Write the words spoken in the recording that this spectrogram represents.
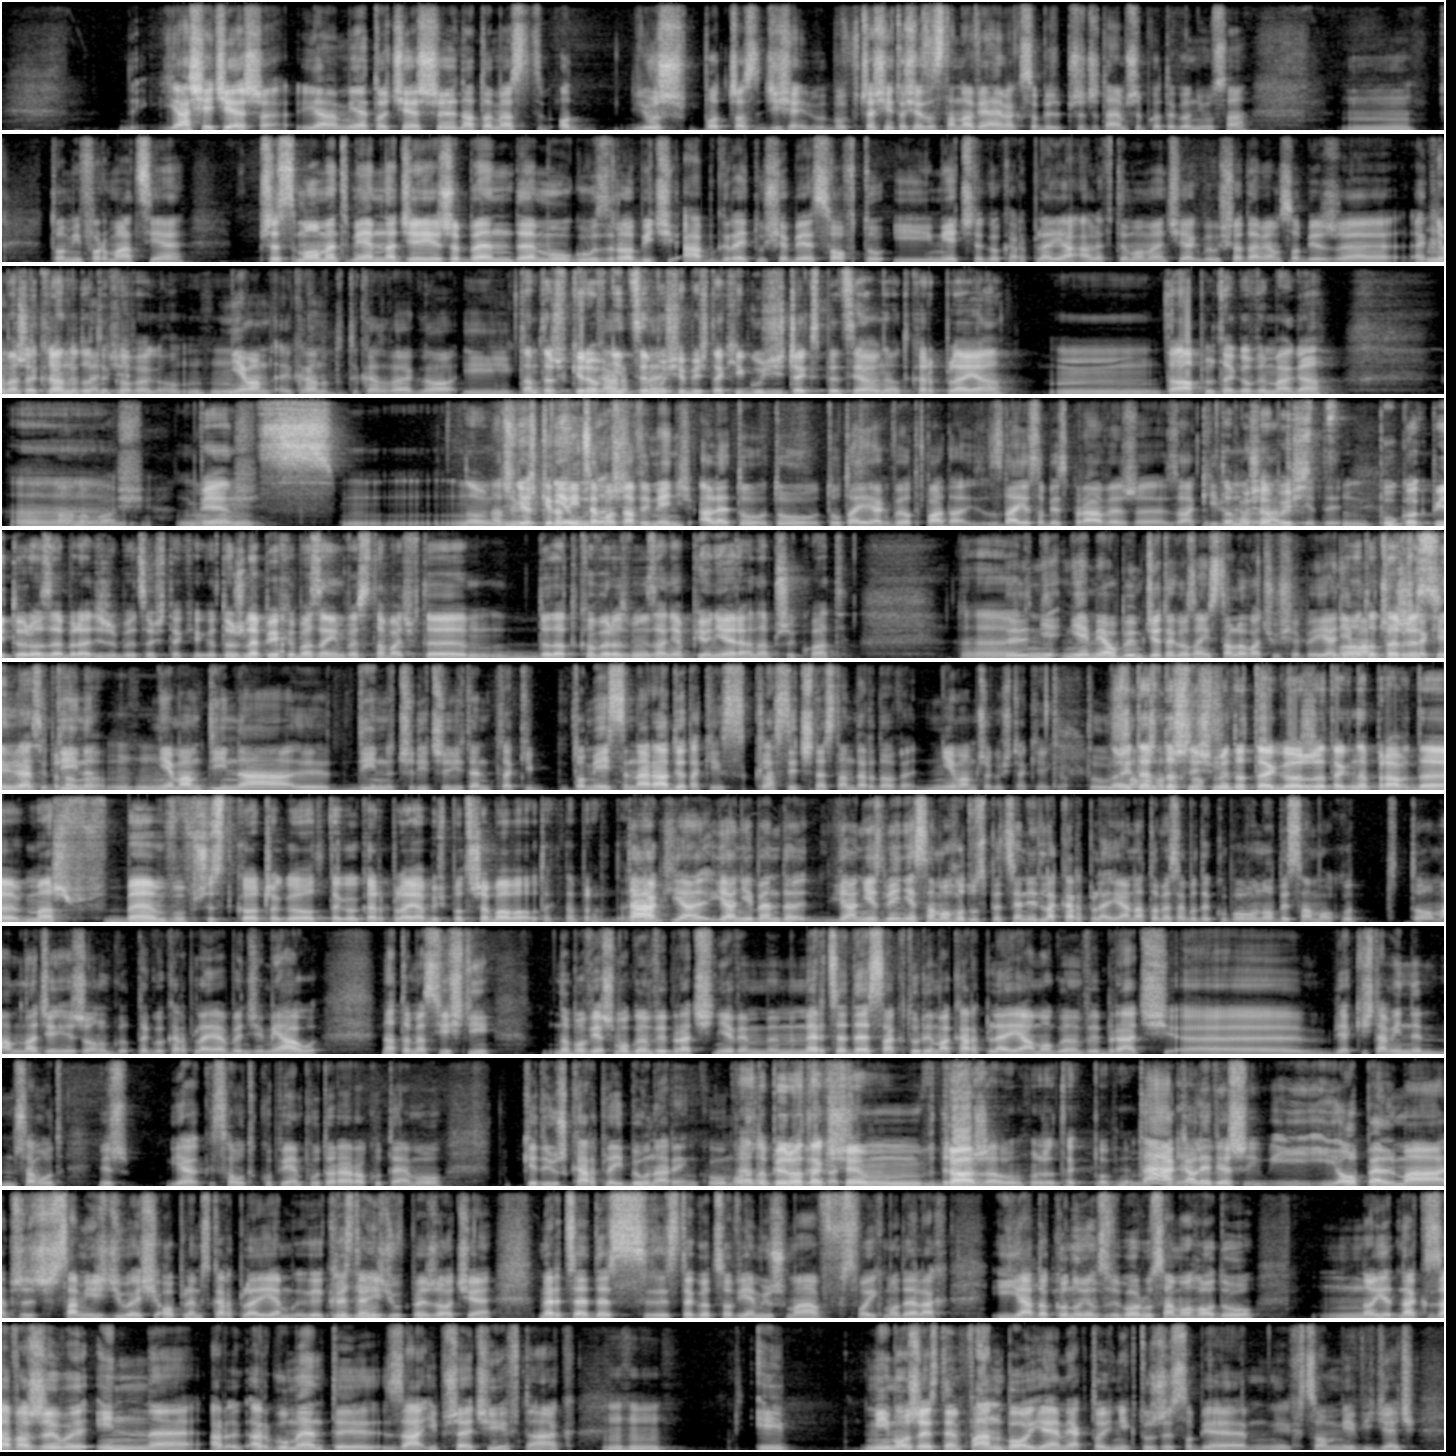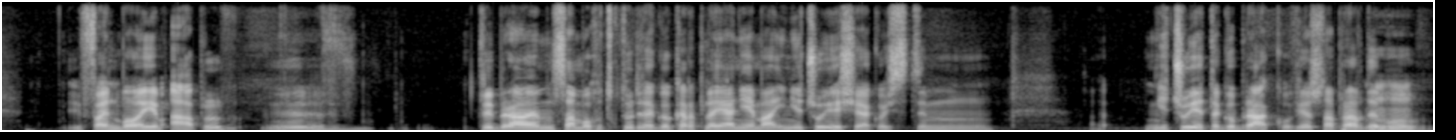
Ja się cieszę, ja, mnie to cieszy, natomiast od, już podczas dzisiaj, bo wcześniej to się zastanawiałem, jak sobie przeczytałem szybko tego newsa, mm, tą informację. Przez moment miałem nadzieję, że będę mógł zrobić upgrade u siebie softu i mieć tego CarPlaya, ale w tym momencie jakby uświadamiam sobie, że ekran Nie masz ekranu będzie- dotykowego. Mhm. Nie mam ekranu dotykowego i Tam też w kierownicy CarPlay. musi być taki guziczek specjalny od CarPlaya. Mm, To Apple tego wymaga. A, no właśnie. No Więc mm, no, Znaczy nie, wiesz, kierownicę można wymienić, ale tu, tu, tutaj jakby odpada. Zdaję sobie sprawę, że za kilka To musiałbyś lat, kiedy... pół kokpitu rozebrać, żeby coś takiego. To już lepiej chyba zainwestować w te dodatkowe rozwiązania pioniera na przykład. E, Y, Nie, nie miałbym gdzie tego zainstalować u siebie. Ja nie no, mam to czegoś takiego jak sprawa. DIN. Mhm. Nie mam DINa, y, DIN, czyli, czyli ten taki, to miejsce na radio takie klasyczne, standardowe. Nie mam czegoś takiego. Tu No i też doszliśmy do tego, że tak naprawdę masz w BMW wszystko, czego od tego CarPlaya byś potrzebował tak naprawdę. Tak, nie? ja, ja nie będę, ja nie zmienię samochodu specjalnie dla CarPlaya, natomiast jak będę kupował nowy samochód, to mam nadzieję, że on go- tego CarPlaya będzie miał. Natomiast jeśli, no bo wiesz, mogłem wybrać, nie wiem, Mercedesa, który ma CarPlaya, mogłem wybrać e, jakiś tam inny samochód. Wiesz, ja samochód kupiłem półtora roku temu, kiedy już CarPlay był na rynku. A można dopiero tak się wdrażał, że tak powiem. Tak, nie? ale wiesz, i, i Opel ma, przecież sam jeździłeś Oplem z CarPlayem, Krystian Mhm. jeździł w Peugeotie, Mercedes, z tego co wiem, już ma w swoich modelach i ja dokonując wyboru samochodu, no jednak zaważyły inne ar- argumenty za i przeciw, tak? Mhm. I mimo, że jestem fanboyem, jak to niektórzy sobie y, chcą mnie widzieć, fanboyem Apple, y, wybrałem samochód, który tego CarPlaya nie ma i nie czuję się jakoś z tym, nie czuję tego braku, wiesz, naprawdę, Mhm. bo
